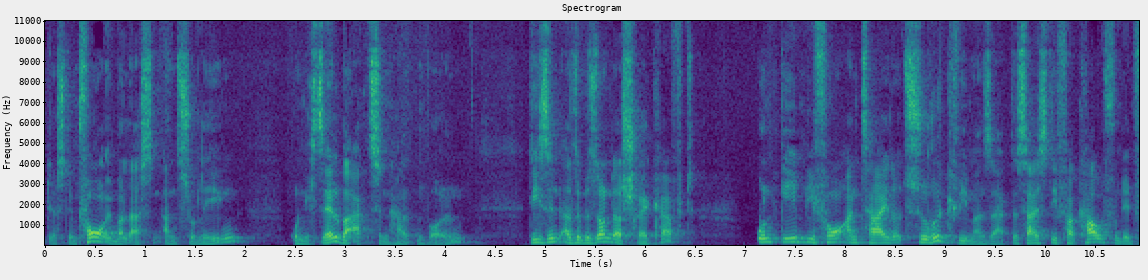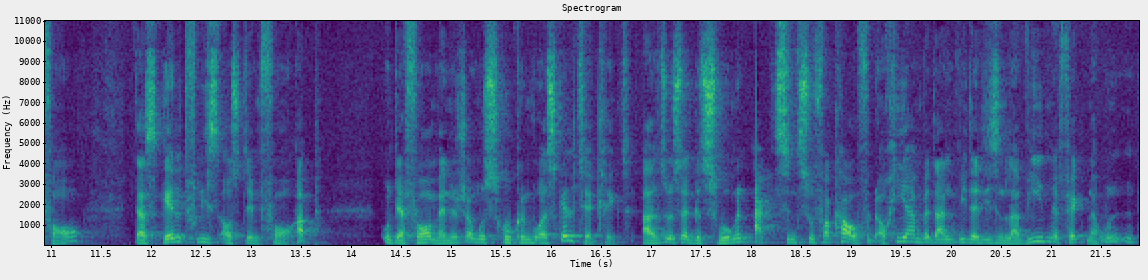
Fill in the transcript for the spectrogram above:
das dem Fonds überlassen anzulegen und nicht selber Aktien halten wollen. Die sind also besonders schreckhaft und geben die Fondsanteile zurück, wie man sagt. Das heißt, die verkaufen den Fonds, das Geld fließt aus dem Fonds ab und der Fondsmanager muss gucken, wo er das Geld herkriegt. Also ist er gezwungen, Aktien zu verkaufen. Auch hier haben wir dann wieder diesen Lawineneffekt nach unten.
